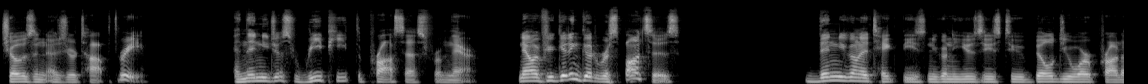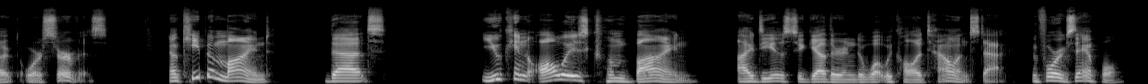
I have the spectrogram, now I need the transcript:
chosen as your top three. And then you just repeat the process from there. Now, if you're getting good responses, then you're going to take these and you're going to use these to build your product or service. Now, keep in mind that you can always combine ideas together into what we call a talent stack. And for example,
